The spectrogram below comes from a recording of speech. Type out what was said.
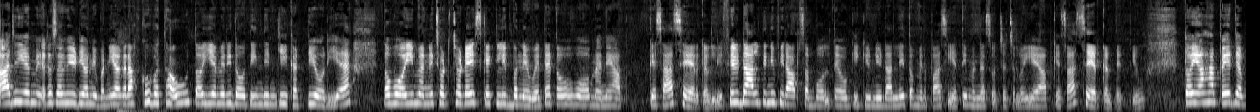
आज ये मेरे से वीडियो नहीं बनी, अगर आपको बताऊँ तो ये मेरी दो तीन दिन की इकट्ठी हो रही है। तो वो ही मैंने छोटे छोटे इसके क्लिप बने हुए थे तो वो मैंने आपके साथ शेयर कर ली। फिर डालती नहीं, फिर आप सब बोलते हो कि क्यों नहीं डाली? तो मेरे पास ये थी, मैंने सोचा, चलो ये आपके साथ शेयर कर देती हूँ। तो यहाँ पे जब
